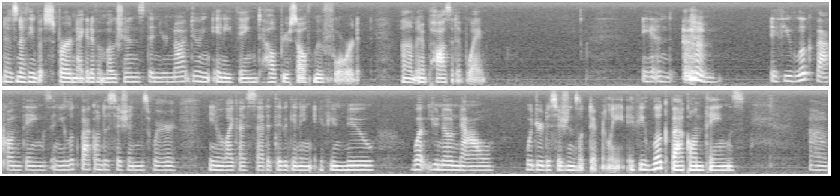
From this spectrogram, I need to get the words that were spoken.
does nothing but spur negative emotions then you're not doing anything to help yourself move forward um, in a positive way. And if you look back on things and you look back on decisions where you know like i said at the beginning if you knew what you know now would your decisions look differently? If you look back on things um,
